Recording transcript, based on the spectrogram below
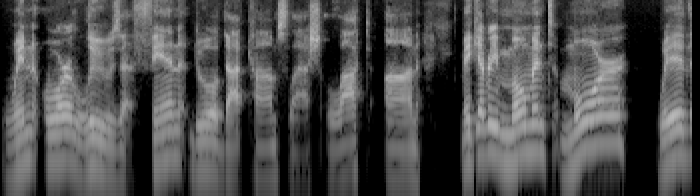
win or lose at fanduel.com slash locked on. Make every moment more with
